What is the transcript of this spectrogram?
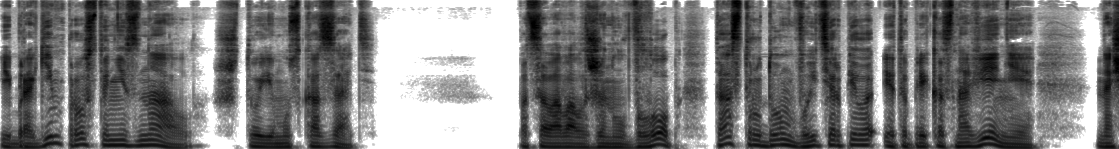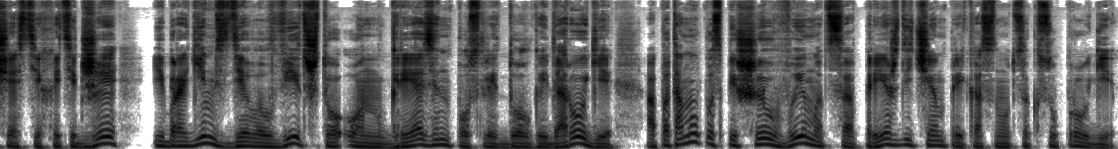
Ибрагим просто не знал, что ему сказать. Поцеловал жену в лоб, та с трудом вытерпела это прикосновение — на счастье Хатидже, Ибрагим сделал вид, что он грязен после долгой дороги, а потому поспешил вымыться, прежде чем прикоснуться к супруге.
